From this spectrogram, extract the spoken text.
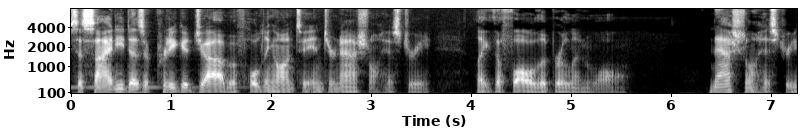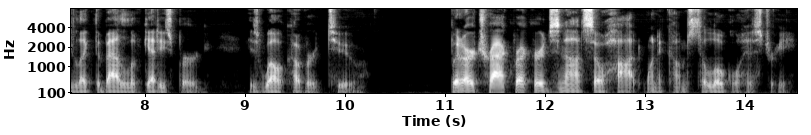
Society does a pretty good job of holding on to international history, like the fall of the Berlin Wall. National history, like the Battle of Gettysburg, is well covered too. But our track record's not so hot when it comes to local history.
